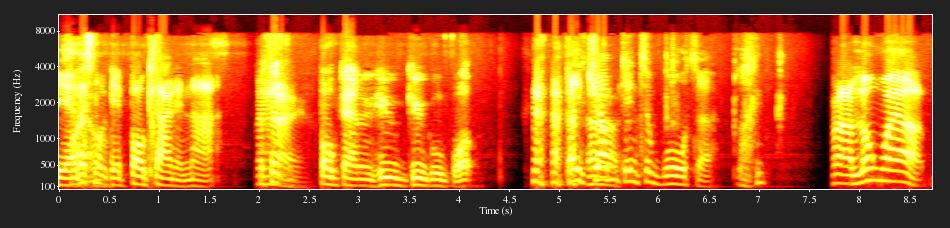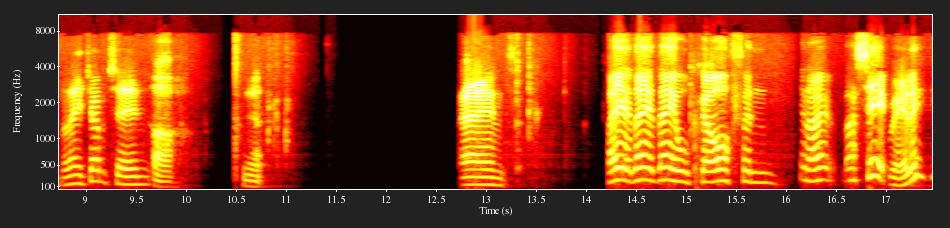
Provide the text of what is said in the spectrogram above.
Yeah, let's not get bogged down in that. Let's No. not bog down in who googled what. They jumped into water. Like, a long way up. And they jumped in, Oh, yeah. and they they they all go off, and you know that's it really.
